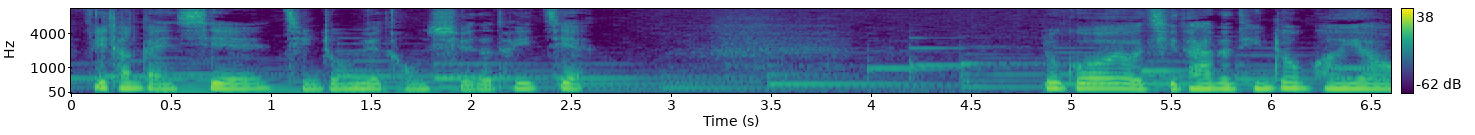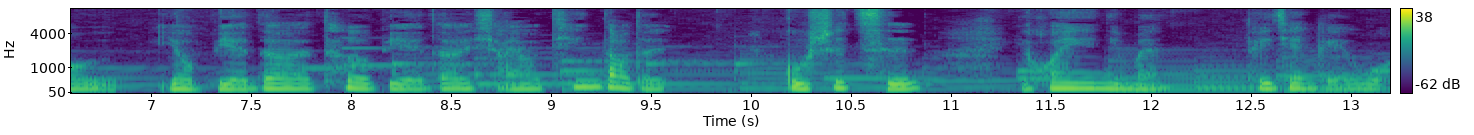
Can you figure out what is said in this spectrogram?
非常感谢景中月同学的推荐。如果有其他的听众朋友有别的特别的想要听到的古诗词，也欢迎你们推荐给我。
